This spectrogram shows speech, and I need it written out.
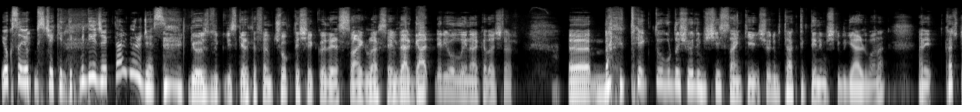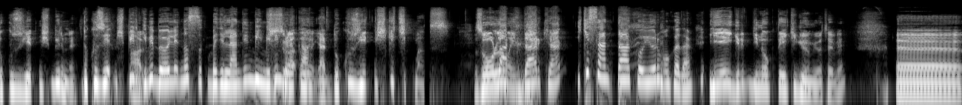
Yoksa yok biz çekildik mi diyecekler göreceğiz. Gözlüklü iskelet efendim çok teşekkür ederiz. Saygılar sevgiler. Galpleri yollayın arkadaşlar. Ee, ben Take-Two burada şöyle bir şey sanki şöyle bir taktik denemiş gibi geldi bana. Hani kaç 971 mi? 971 Abi- gibi böyle nasıl belirlendiğini bilmediğim bir rakam. Yani 972 çıkmaz. Zorlamayın derken 2 sent daha koyuyorum o kadar. EA girip 1.2 gömüyor tabii. Ee,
